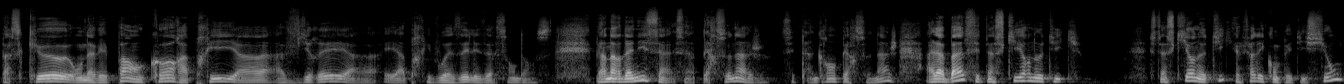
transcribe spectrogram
parce que on n'avait pas encore appris à, virer et à apprivoiser les ascendances. Bernard Dany, c'est un, personnage, c'est un grand personnage. À la base, c'est un skieur nautique. C'est un skieur nautique qui va faire des compétitions.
